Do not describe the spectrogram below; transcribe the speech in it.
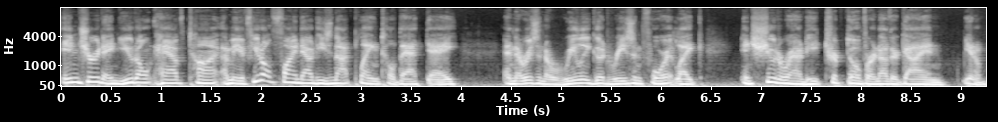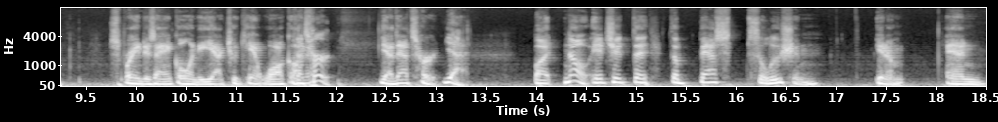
injured and you don't have time, I mean, if you don't find out he's not playing till that day, and there isn't a really good reason for it, like in shoot around, he tripped over another guy and you know sprained his ankle, and he actually can't walk on. That's it. hurt. Yeah, that's hurt. Yeah. But no, it's the the best solution, you know, and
